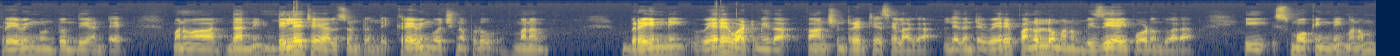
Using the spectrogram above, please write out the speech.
క్రేవింగ్ ఉంటుంది అంటే మనం దాన్ని డిలే చేయాల్సి ఉంటుంది. క్రేవింగ్ వచ్చినప్పుడు మన బ్రెయిన్ని వేరే వాటి మీద కాన్సన్ట్రేట్ చేసేలాగా లేదంటే వేరే పనుల్లో మనం బిజీ అయిపోవడం ద్వారా ఈ స్మోకింగ్ని మనం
